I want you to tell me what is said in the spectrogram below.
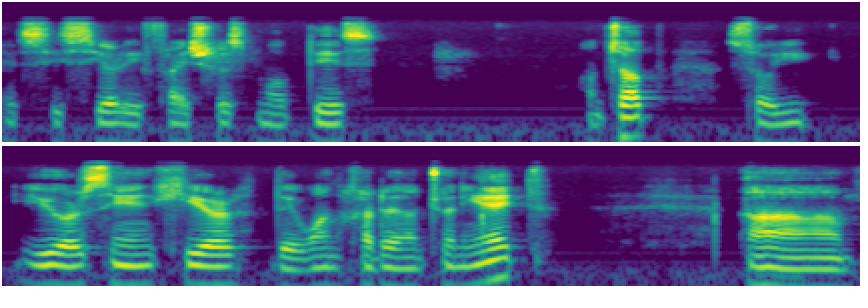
it's easier if I just move this on top. So you, you are seeing here the 128. Um,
